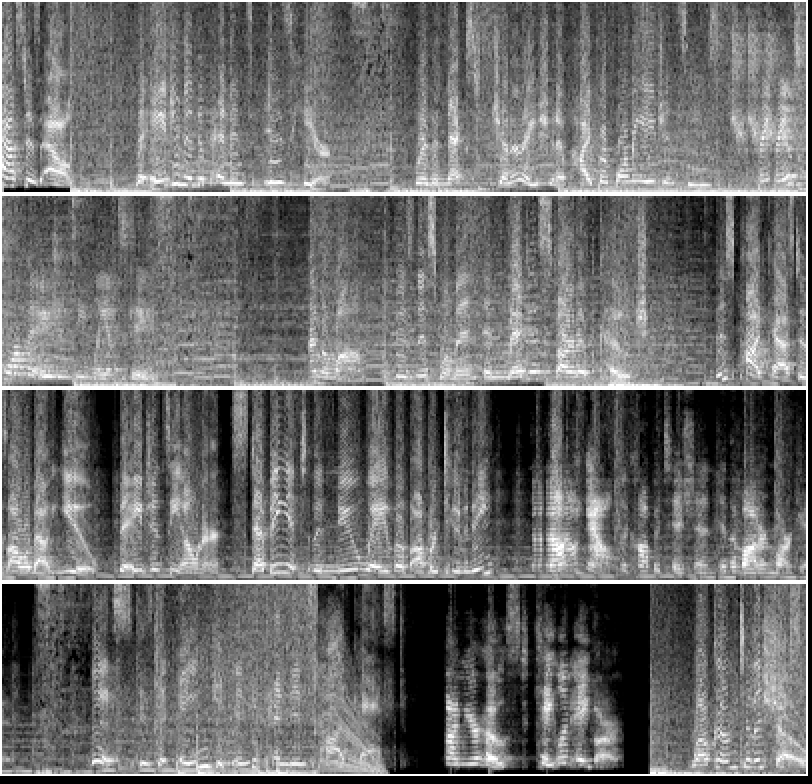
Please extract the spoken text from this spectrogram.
podcast is out. The age of independence is here, where the next generation of high performing agencies transform the agency landscape. I'm a mom, a businesswoman, and mega startup coach. This podcast is all about you, the agency owner, stepping into the new wave of opportunity, knocking out the competition in the modern market. This is the Age of Independence podcast. I'm your host, Caitlin Agar. Welcome to the show.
